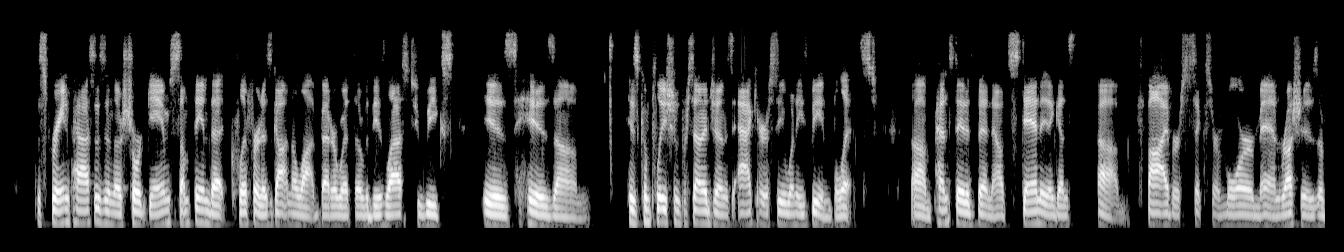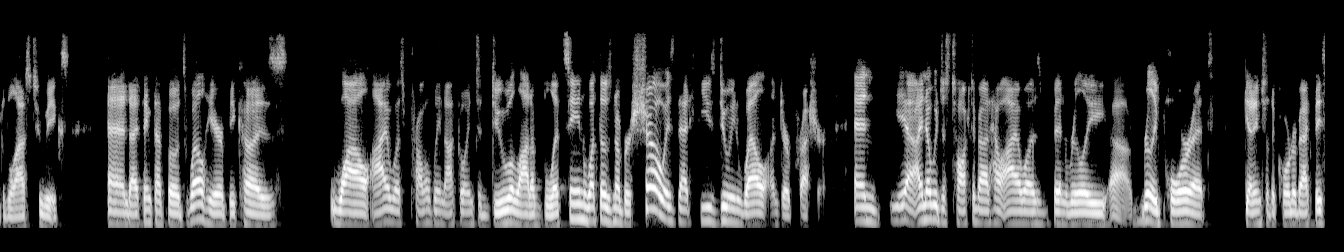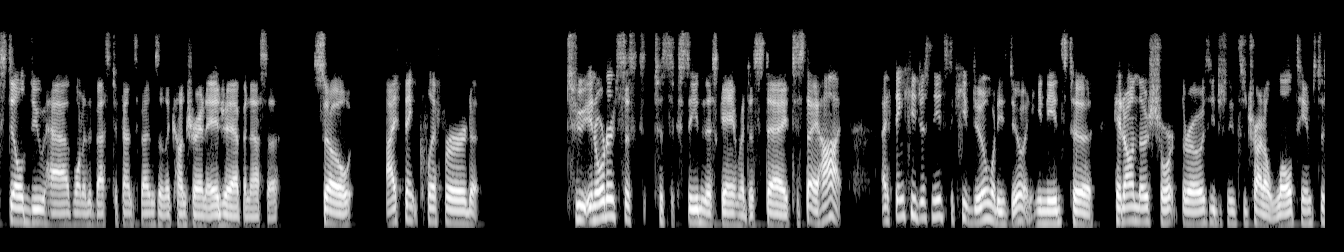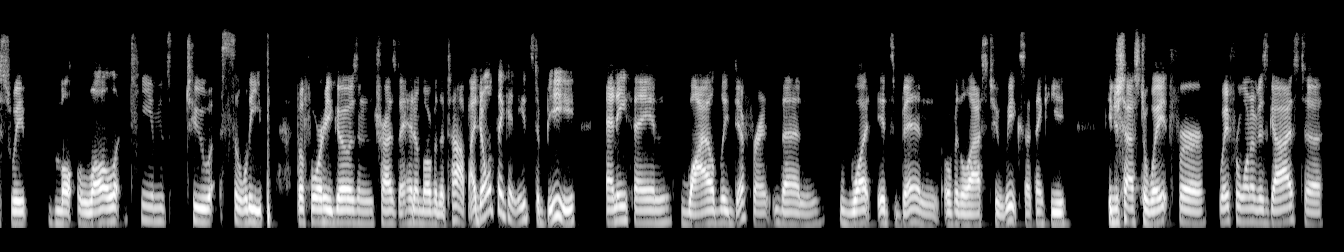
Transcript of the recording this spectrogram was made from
the screen passes in those short games. Something that Clifford has gotten a lot better with over these last two weeks is his um, his completion percentage and his accuracy when he's being blitzed. Um, Penn State has been outstanding against um, five or six or more man rushes over the last two weeks. And I think that bodes well here because while I was probably not going to do a lot of blitzing, what those numbers show is that he's doing well under pressure. And yeah, I know we just talked about how Iowa's been really, uh, really poor at getting to the quarterback. They still do have one of the best defensive ends in the country in AJ Epenesa. So I think Clifford, to in order to to succeed in this game and to stay to stay hot, I think he just needs to keep doing what he's doing. He needs to hit on those short throws. He just needs to try to lull teams to sweep, lull teams to sleep before he goes and tries to hit him over the top. I don't think it needs to be anything wildly different than what it's been over the last two weeks. I think he he just has to wait for wait for one of his guys to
